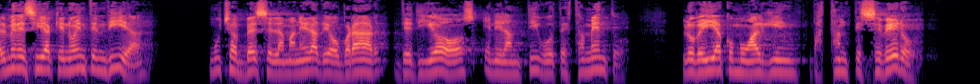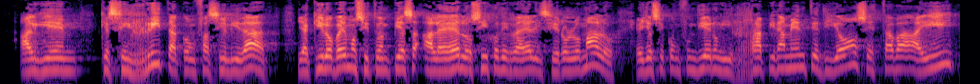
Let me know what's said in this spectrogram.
él me decía que no entendía muchas veces la manera de obrar de Dios en el Antiguo Testamento. Lo veía como alguien bastante severo, alguien que se irrita con facilidad. Y aquí lo vemos si tú empiezas a leer, los hijos de Israel hicieron lo malo. Ellos se confundieron y rápidamente Dios estaba ahí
